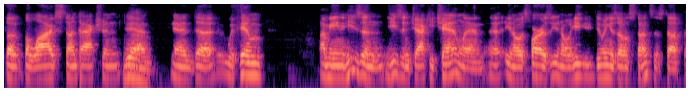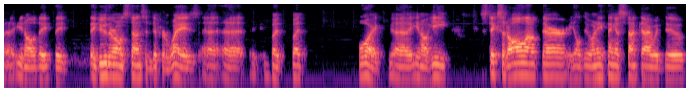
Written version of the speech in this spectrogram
the the live stunt action Yeah. and and uh, with him. I mean, he's in he's in Jackie Chan land. Uh, you know, as far as you know, he doing his own stunts and stuff. Uh, you know, they they they do their own stunts in different ways. Uh, uh, but but boy, uh, you know, he sticks it all out there. He'll do anything a stunt guy would do.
